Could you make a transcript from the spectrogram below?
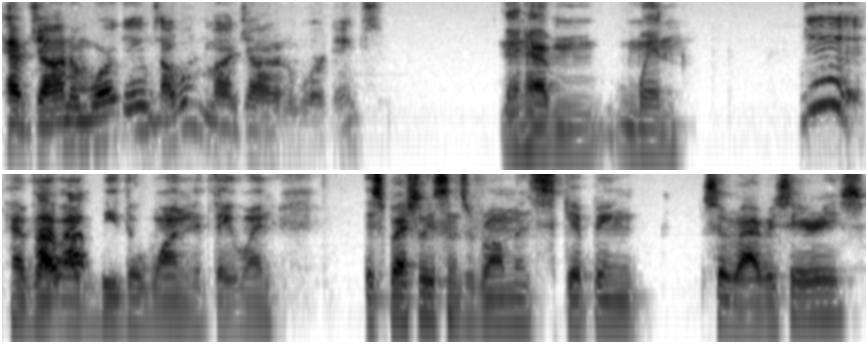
Have John in War Games? I wouldn't mind John in the War Games. and have him win. Yeah. Have that I- I- like be the one that they win, especially since Roman's skipping Survivor Series.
